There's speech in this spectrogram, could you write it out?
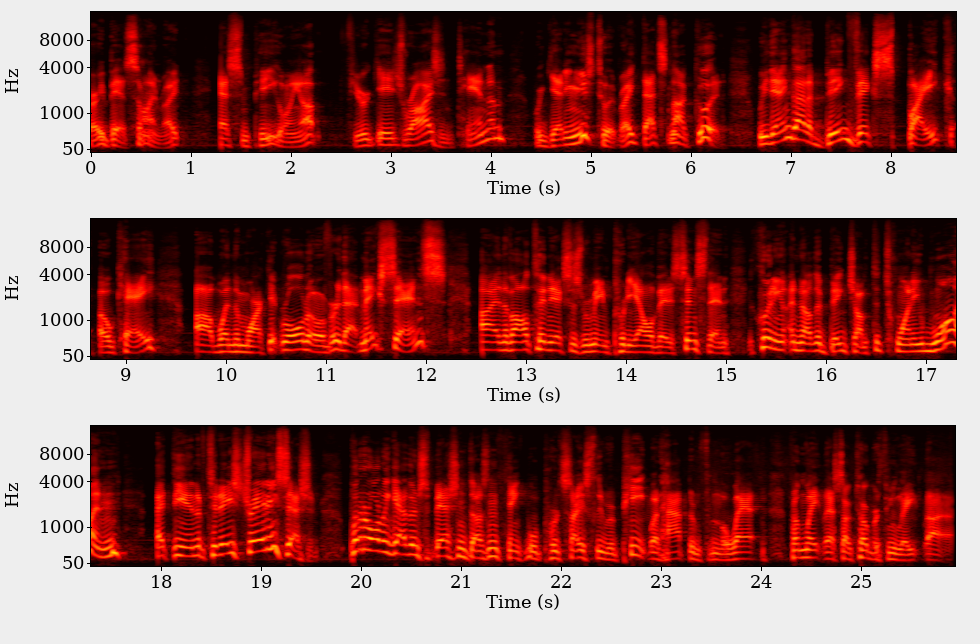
Very bad sign, right? S&P going up, fear gauge rise in tandem we're getting used to it, right? That's not good. We then got a big VIX spike, okay, uh, when the market rolled over. That makes sense. Uh, and the volatility index has remained pretty elevated since then, including another big jump to 21 at the end of today's trading session. Put it all together, and Sebastian doesn't think we'll precisely repeat what happened from the la- from late last October through late uh,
